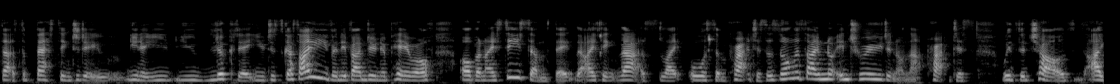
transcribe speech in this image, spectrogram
that's the best thing to do. You know you you look at it you discuss. I even if i'm doing a peer off of and i see something that i think that's like awesome practice as long as i'm not intruding on that practice with the child i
